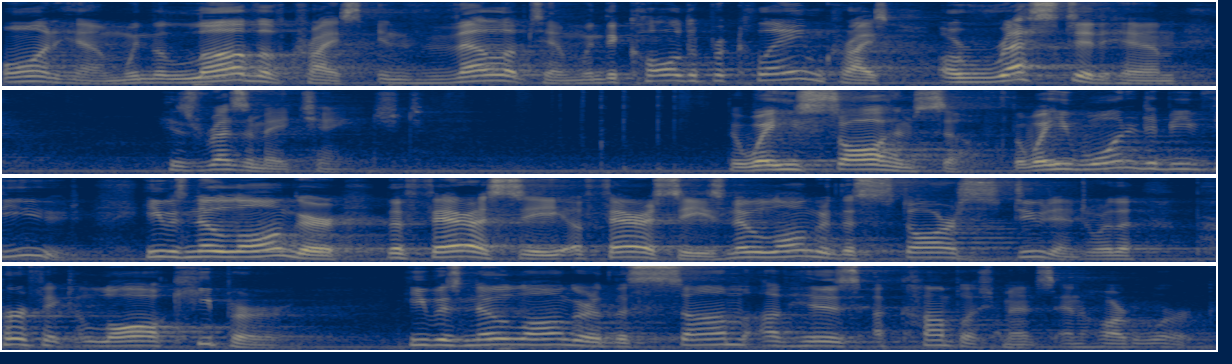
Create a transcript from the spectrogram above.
on him, when the love of Christ enveloped him, when the call to proclaim Christ arrested him, his resume changed. the way he saw himself, the way he wanted to be viewed. He was no longer the Pharisee of Pharisees, no longer the star student or the perfect law keeper. He was no longer the sum of his accomplishments and hard work.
